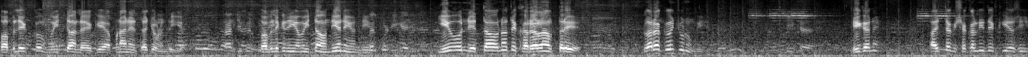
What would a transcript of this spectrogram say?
ਪਬਲਿਕ ਉਮੀਦਾਂ ਲੈ ਕੇ ਆਪਣਾ ਨੇਤਾ ਚੁਣਦੀ ਹੈ। ਹਾਂਜੀ ਬਿਲਕੁਲ ਪਬਲਿਕ ਦੀਆਂ ਉਮੀਦਾਂ ਹੁੰਦੀਆਂ ਨਹੀਂ ਹੁੰਦੀਆਂ। ਬਿਲਕੁਲ ਠੀਕ ਹੈ ਜੀ। ਜੇ ਉਹ ਨੇਤਾ ਉਹਨਾਂ ਤੇ ਖਰਾ ਨਾ ਉਤਰੇ ਦੁਬਾਰਾ ਕਿਉਂ ਚੁਣੂਗੀ? ਠੀਕ ਹੈ ਨੇ? ਅੱਜ ਤੱਕ ਸ਼ਕਲ ਨਹੀਂ ਦੇਖੀ ਅਸੀਂ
